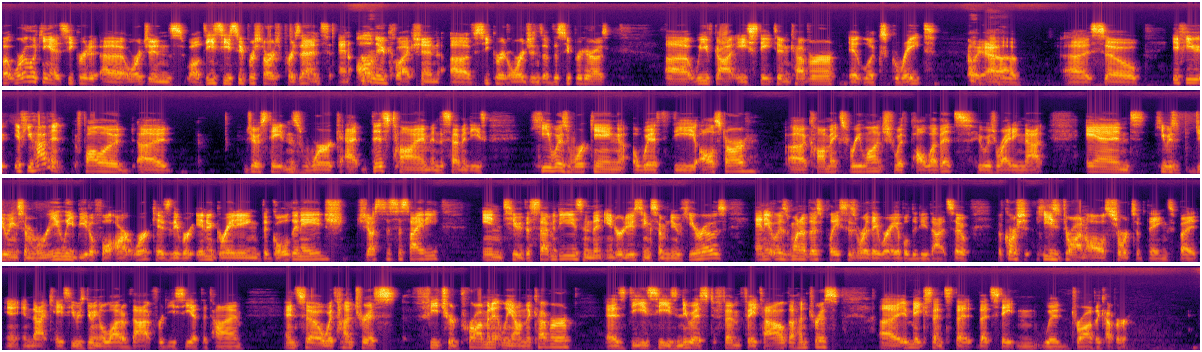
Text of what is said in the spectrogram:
But we're looking at Secret uh, Origins, well, DC Superstars presents an all new collection of Secret Origins of the superheroes. Uh, we've got a Staton cover. It looks great. oh yeah, Uh, uh, so if you if you haven't followed uh, Joe Staton's work at this time in the '70s, he was working with the All Star uh, Comics relaunch with Paul Levitz, who was writing that, and he was doing some really beautiful artwork as they were integrating the Golden Age Justice Society into the 70s and then introducing some new heroes. And it was one of those places where they were able to do that. So of course he's drawn all sorts of things but in, in, that case he was doing a lot of that for dc at the time. And so with huntress featured prominently on the cover as dc's newest femme fatale the huntress uh, it makes sense that that staton would draw the cover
